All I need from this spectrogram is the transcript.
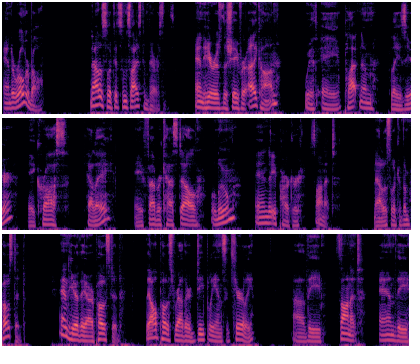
and a roller ball. Now let's look at some size comparisons. And here is the Sheaffer icon with a Platinum Plaisir, a Cross Calais, a Faber-Castell Loom, and a Parker Sonnet. Now let's look at them posted. And here they are posted. They all post rather deeply and securely. Uh, the Sonnet and the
